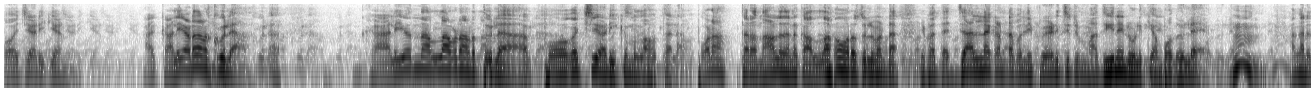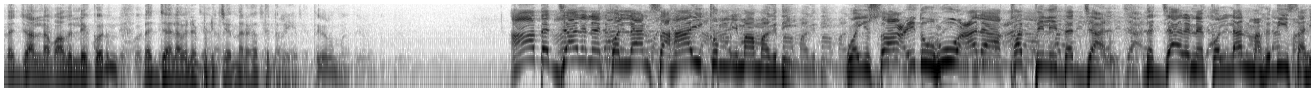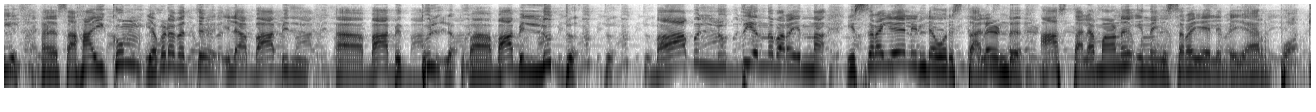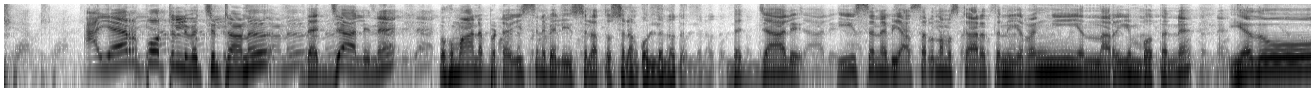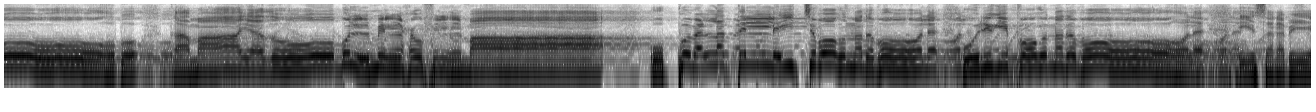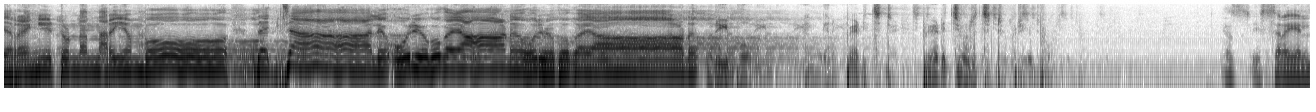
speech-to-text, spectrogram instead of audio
പുകച്ചു ചാടിക്കാണ്. ആ കളി അവിടെ നടക്കൂല. കളിയൊന്നും അല്ല അവിടെ നടത്തൂല. പുകച്ച് അടിക്കും അള്ളാഹു തല പോടാ ഇത്ര നാളെ നിനക്ക് അള്ളാഹു റസൂൽ വേണ്ട. ഇപ്പൊ ദജ്ജാലിനെ കണ്ടപ്പോ നീ പേടിച്ചിട്ട് മദീനയിൽ ഒളിക്കാൻ പോന്നു അല്ലേ. അങ്ങനെ ദജ്ജാലിന്റെ വാതിലേക്ക് വരും. ദജ്ജാൽ അവനെ പിടിച്ച് നരകത്തിൽ എറിയും. തീർന്നു. ആ ദജ്ജാലിനെ കൊല്ലാൻ സഹായിക്കും ഇമാം മഹദി. ദജ്ജാൽ. ദജ്ജാലിനെ കൊല്ലാൻ മഹദി സഹായിക്കും. എവിടെ വെത്ത്? ഇല ബാബിൽ ബാബിൽ എന്ന് പറയുന്ന ഇസ്രയേലിന്റെ ഒരു സ്ഥലമുണ്ട്. ആ സ്ഥലമാണ് ഇന്ന് ഇസ്രയേലിന്റെ എയർപോർട്ട്. ആ എയർപോർട്ടിൽ വെച്ചിട്ടാണ് ദജ്ജാലിനെ ബഹുമാനപ്പെട്ട ഈസ് നബി അലി സ്വലാത്തു വസ്സലാം കൊല്ലുന്നത്. ദജ്ജാൽ ഈസ നബി അസർ നമസ്കാരത്തിന് ഇറങ്ങി എന്നറിയുമ്പോൾ തന്നെ യദോബോ കമായദൂബുൽ മിൽഹു ഫിൽ മാ ഉപ്പ് വെള്ളത്തിൽ ലയിച്ചു പോകുന്നത് പോലെ ഉരുകി പോകുന്നത് പോലെ. ഈസനബി ഇറങ്ങിയിട്ടുണ്ടെന്നറിയുമ്പോ ദജ്ജാൽ ഉരുകുകയാണ് ഉരുകുകയാണ്. ഭയങ്കര പേടിച്ചിട്ട് പേടിച്ച്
